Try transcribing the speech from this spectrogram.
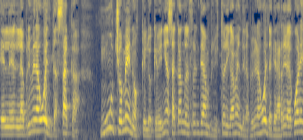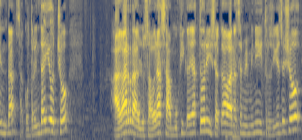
en, en la primera vuelta saca mucho menos que lo que venía sacando el Frente Amplio históricamente en la primera vuelta, que era arriba de 40, sacó 38, agarra, los abraza a Mujica y Astori y se acaban a ser mis ministros y qué sé yo,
